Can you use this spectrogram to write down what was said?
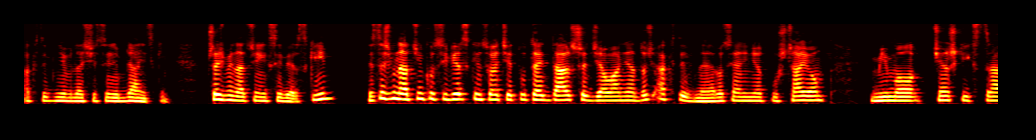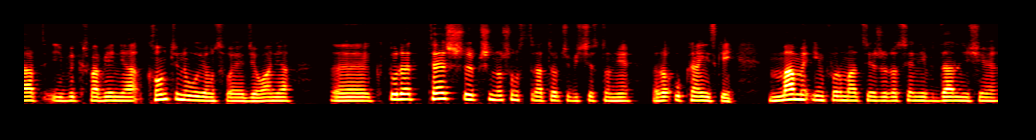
aktywnie w Lesie Serebrańskim. Przejdźmy na odcinek sywierski. Jesteśmy na odcinku sywierskim, słuchajcie, tutaj dalsze działania dość aktywne. Rosjanie nie odpuszczają, mimo ciężkich strat i wykrwawienia kontynuują swoje działania, e, które też przynoszą straty oczywiście stronie ro- ukraińskiej. Mamy informację, że Rosjanie wdarli się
